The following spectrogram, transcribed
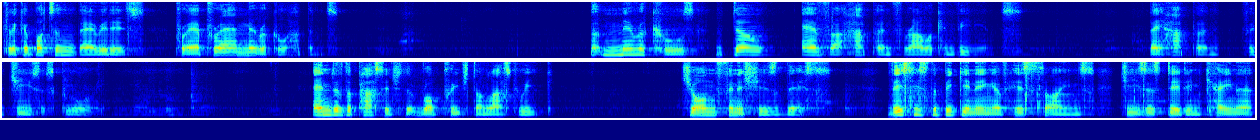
Click a button, there it is. Prayer, prayer, miracle happens. But miracles don't ever happen for our convenience, they happen for Jesus' glory. End of the passage that Rob preached on last week. John finishes this. This is the beginning of his signs Jesus did in Cana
